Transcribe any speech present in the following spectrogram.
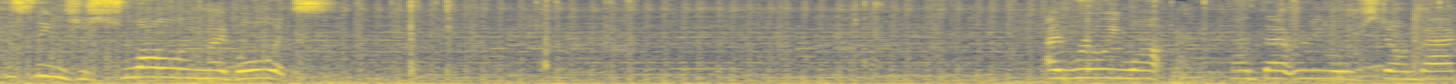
This thing's just swallowing my bullets. I really want, want that reload stone back.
